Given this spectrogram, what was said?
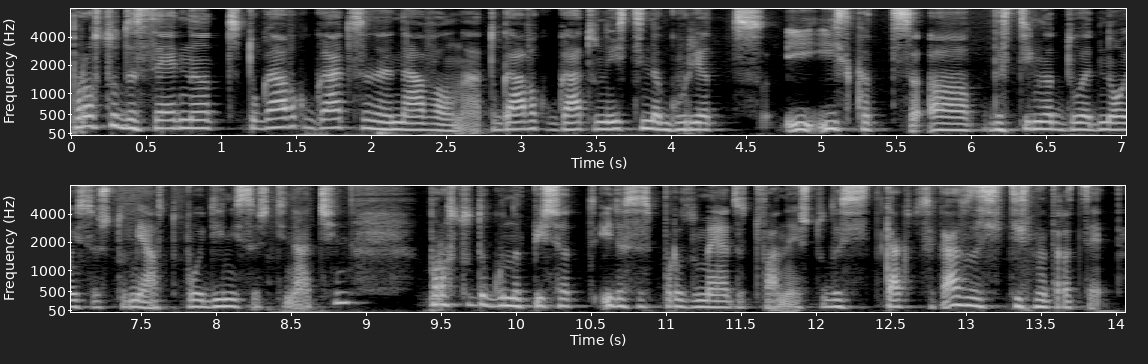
просто да седнат тогава, когато са на една вълна, тогава, когато наистина горят и искат а, да стигнат до едно и също място по един и същи начин, просто да го напишат и да се споразумеят за това нещо, да си, както се казва, да си стиснат ръцете.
